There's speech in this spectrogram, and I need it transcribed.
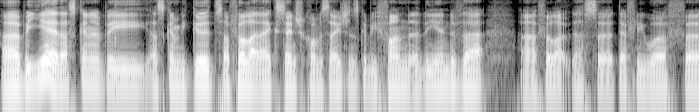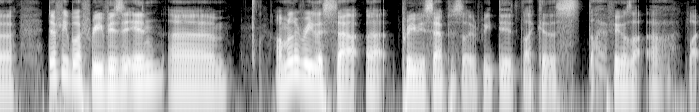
Uh, but yeah, that's gonna be that's gonna be good. So I feel like that extension conversation is gonna be fun at the end of that. Uh, I feel like that's uh, definitely worth uh, definitely worth revisiting. Um, I'm gonna relist that uh, previous episode we did like a I think it was like uh, like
